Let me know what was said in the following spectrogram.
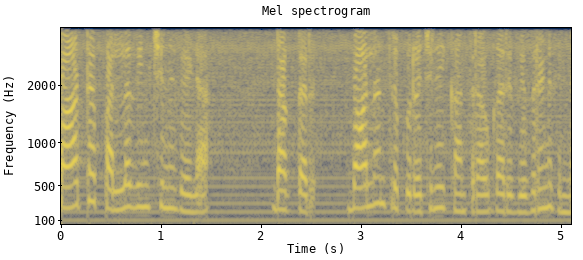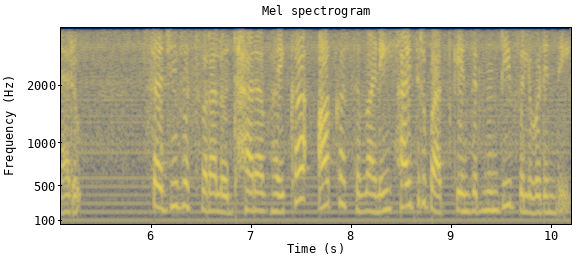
పాట పల్లవించిన వేళ డాక్టర్ బాలాంత్రపు రజనీకాంతరావు గారి వివరణ విన్నారు. సజీవ స్వరాలు ధారావాహిక ఆకాశవాణి హైదరాబాద్ కేంద్రం నుండి వెలువడింది.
